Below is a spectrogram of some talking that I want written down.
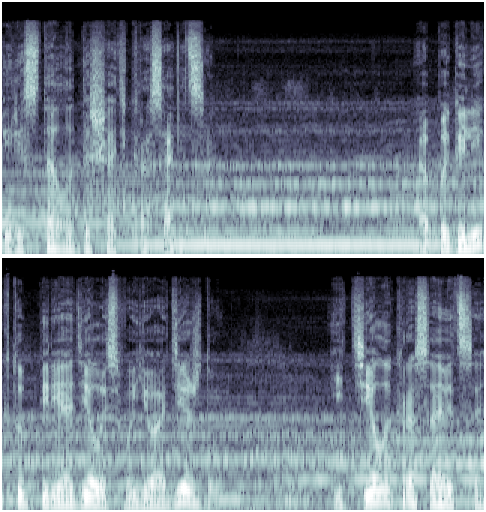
Перестала дышать красавица. А Пагаликту переоделась в ее одежду, и тело красавицы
